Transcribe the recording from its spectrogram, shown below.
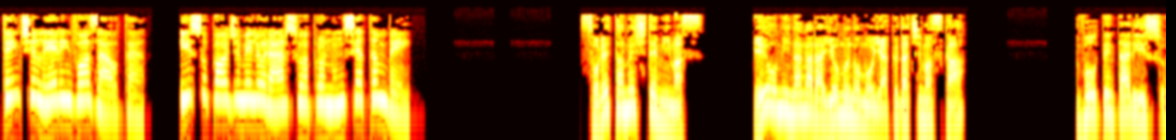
Tente ler em voz alta. Isso pode melhorar sua pronúncia também. それ試してみます。絵を見ながら読むのも役立ちますか Vou tentar isso.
